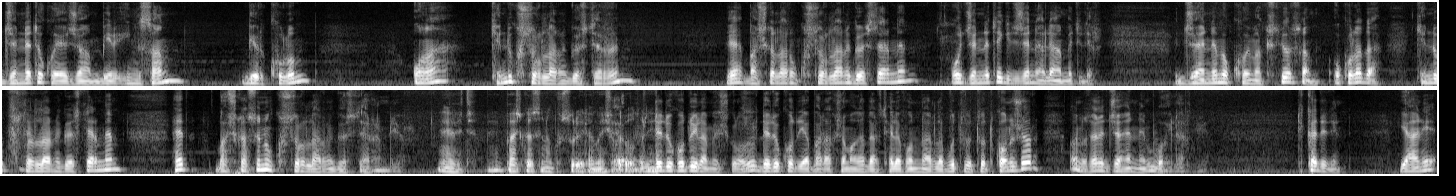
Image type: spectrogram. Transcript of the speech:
cennete koyacağım bir insan, bir kulum ona kendi kusurlarını gösteririm ve başkalarının kusurlarını göstermem. O cennete gideceğinin alametidir. Cehenneme koymak istiyorsam okula da kendi kusurlarını göstermem. Hep başkasının kusurlarını gösteririm diyor. Evet. Başkasının kusuruyla meşgul olur. yani. Dedikoduyla meşgul olur. Dedikodu yapar akşama kadar telefonlarla vıt vıt vıt konuşur. Ondan sonra cehennemi boylar diyor. Dikkat edin. Yani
